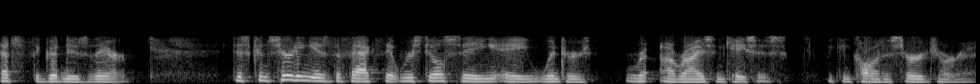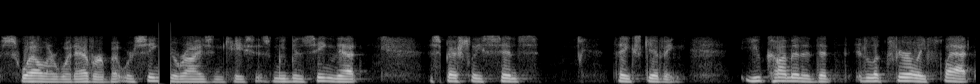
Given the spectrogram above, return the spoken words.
That's the good news there. Disconcerting is the fact that we're still seeing a winter rise in cases we can call it a surge or a swell or whatever, but we're seeing a rise in cases. And we've been seeing that especially since Thanksgiving. You commented that it looked fairly flat.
